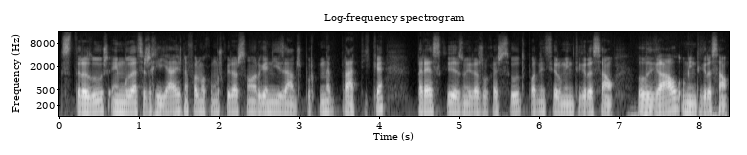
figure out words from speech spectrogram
que se traduz em mudanças reais na forma como os cuidados são organizados, porque na prática parece que as unidades locais de saúde podem ser uma integração legal, uma integração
